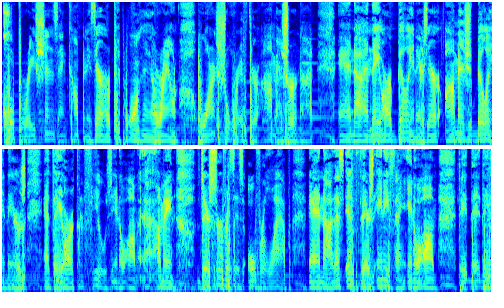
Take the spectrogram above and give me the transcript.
corporations and companies. There are people walking around who aren't sure if they're Amish or not, and uh, and they are billionaires. They're Amish billionaires, and they are confused. You know, um, I mean, their services overlap, and uh, that's if there's anything. You know, um, they, they, they,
